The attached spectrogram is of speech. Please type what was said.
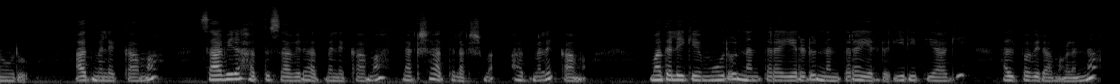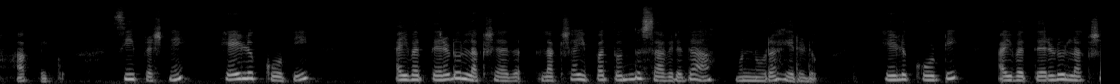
ನೂರು ಆದಮೇಲೆ ಕಾಮ, ಸಾವಿರ ಹತ್ತು ಸಾವಿರ ಆದಮೇಲೆ ಕಾಮ, ಲಕ್ಷ ಹತ್ತು ಲಕ್ಷ ಆದಮೇಲೆ ಕಾಮ. ಮೊದಲಿಗೆ ಮೂರು, ನಂತರ ಎರಡು ನಂತರ ಎರಡು. ಈ ರೀತಿಯಾಗಿ ಅಲ್ಪವಿರಾಮಗಳನ್ನು ಹಾಕಬೇಕು. ಸಿ ಪ್ರಶ್ನೆ, ಏಳು ಕೋಟಿ ಐವತ್ತೆರಡು ಲಕ್ಷದ, ಲಕ್ಷ ಇಪ್ಪತ್ತೊಂದು ಸಾವಿರದ ಮುನ್ನೂರ ಎರಡು. ಏಳು ಕೋಟಿ ಐವತ್ತೆರಡು ಲಕ್ಷ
